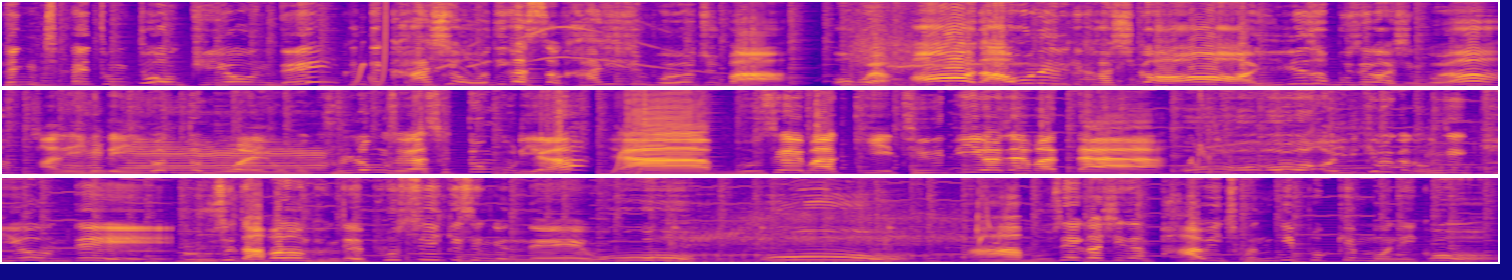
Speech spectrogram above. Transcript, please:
굉장히 통통하고 귀여운데? 근데 가시 어디 갔어? 가시 좀 보여줘봐. 어 뭐야? 아 나오네 이렇게 가시가. 이래서 무쇠가시인 거야? 아니 근데 이건 또 뭐야? 이거 뭐 굴렁쇠야? 쇳동굴이야? 야 무쇠바퀴 드디어 잡았다. 오오오 이렇게 보니까 굉장히 귀여운데 무쇠 나방은 굉장히 포스 있게 생겼네. 오 오. 아 무쇠가시는 바위 전기 포켓몬이고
